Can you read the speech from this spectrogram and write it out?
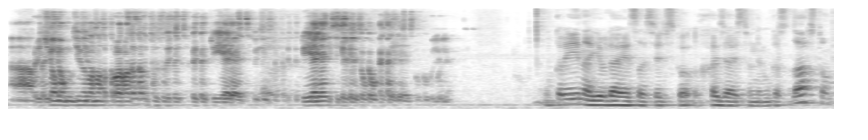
А, причем 90% из этих предприятий, то есть предприятия сельского хозяйства были. Украина является сельскохозяйственным государством.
